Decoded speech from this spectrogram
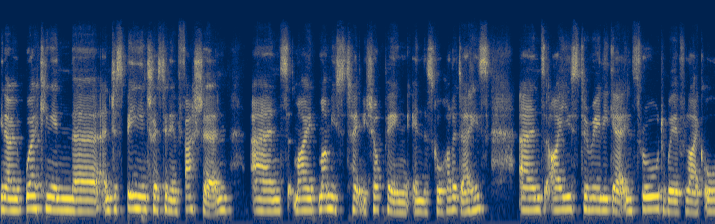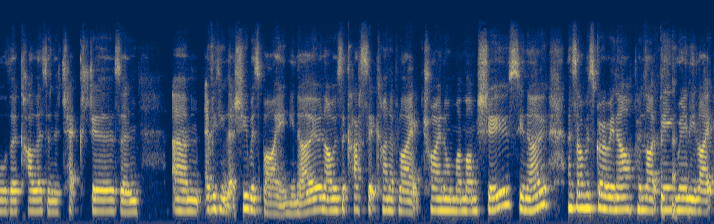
you know, working in the and just being interested in fashion and my mum used to take me shopping in the school holidays. And I used to really get enthralled with like all the colours and the textures and um, everything that she was buying, you know. And I was a classic kind of like trying on my mum's shoes, you know, as I was growing up and like being really like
